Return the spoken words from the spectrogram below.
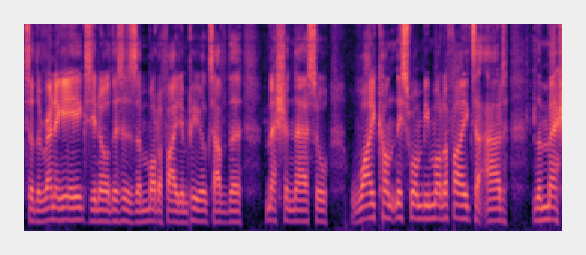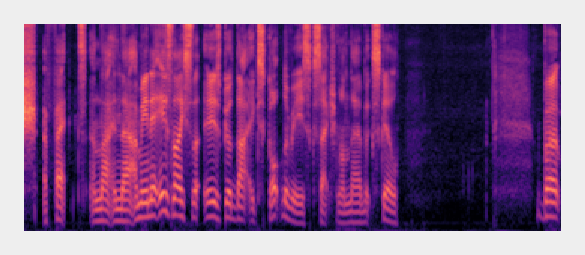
to the Renegades. You know, this is a modified Imperial to have the mesh in there, so why can't this one be modified to add the mesh effect and that in there? I mean, it is nice, that, it is good that it's got the raised section on there, but still. But,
